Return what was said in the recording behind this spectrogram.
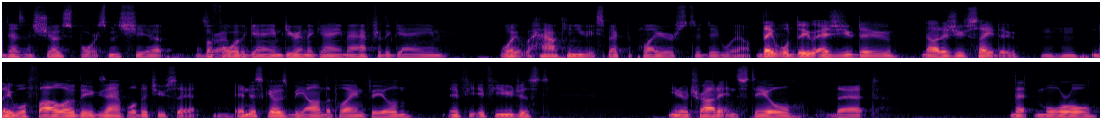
doesn't show sportsmanship That's before right. the game, during the game, after the game. What, how can you expect the players to do well? They will do as you do, not as you say do. Mm-hmm. They will follow the example that you set, mm-hmm. and this goes beyond the playing field. If if you just, you know, try to instill that that moral,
